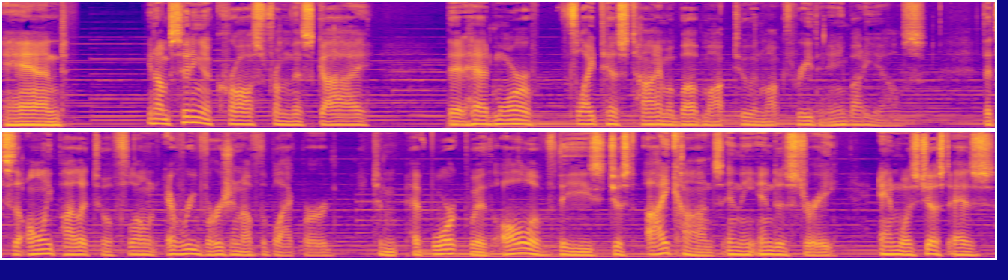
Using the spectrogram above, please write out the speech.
And, you know, I'm sitting across from this guy that had more flight test time above Mach 2 and Mach 3 than anybody else. That's the only pilot to have flown every version of the Blackbird, to have worked with all of these just icons in the industry and was just as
